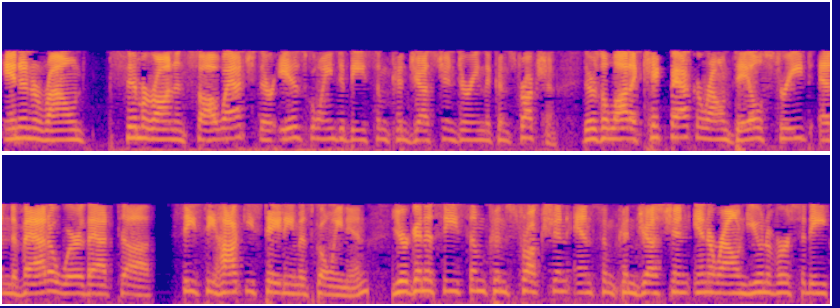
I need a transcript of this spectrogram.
in and around Cimarron and Sawatch, there is going to be some congestion during the construction. There's a lot of kickback around Dale Street and Nevada where that uh, CC Hockey Stadium is going in. You're going to see some construction and some congestion in around University,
